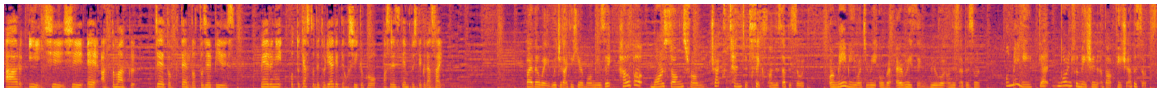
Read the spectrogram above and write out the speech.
recca.jtop10.jp です。メールに、ポッドキャストで取り上げてほしい曲を忘れず添付してください。By the way, would you like to hear more music? How about more songs from tracks 10 to 6 on this episode? Or maybe you want to read over everything we wrote on this episode? Or maybe get more information about future episodes?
